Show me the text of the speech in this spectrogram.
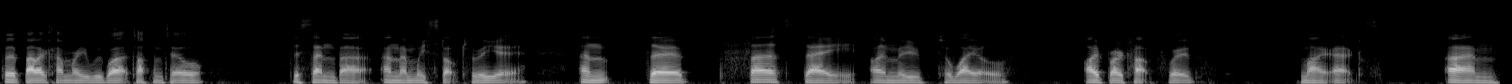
for Cymru, we worked up until December and then we stopped for the year. And the first day I moved to Wales, I broke up with my ex. Um,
